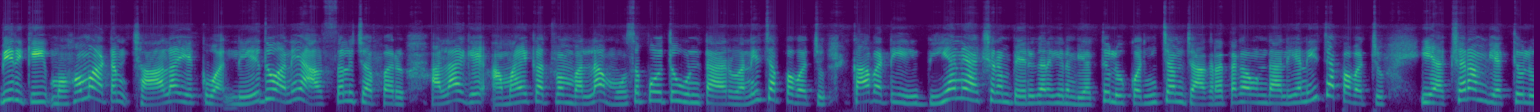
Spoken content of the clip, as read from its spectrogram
వీరికి మొహమాటం చాలా ఎక్కువ లేదు అని అస్సలు చెప్పరు. అలాగే అమాయకత్వం వల్ల మోసపోతూ ఉంటారు అని చెప్పవచ్చు. కాబట్టి ఈ బి అనే అక్షరం పేరు కలిగిన వ్యక్తులు కొంచెం జాగ్రత్తగా ఉండాలి అని చెప్పవచ్చు. ఈ అక్షరం వ్యక్తులు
